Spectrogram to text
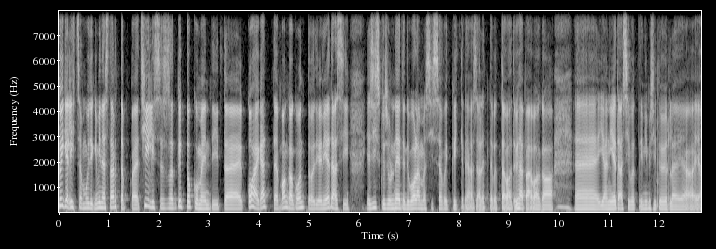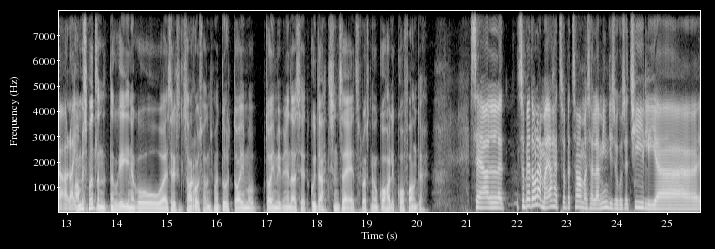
kõige lihtsam muidugi minna startup Tšiilisse, sa saad kõik dokumendid kohe kätte, pangakontod ja nii edasi. ja siis, kui sul need on juba olemas, siis sa võid kõike teha seal, ettevõtte avada ühe päevaga ja nii edasi, võtta inimesi tööle ja, ja. aga ma just mõtlen, et nagu keegi nagu selleks, et üldse aru saada, mismoodi turg toimub, toimib ja nii edasi, et kui tähtis on see, et sul oleks nagu kohalik co-founder? seal sa pead olema jah, et sa pead saama selle mingisuguse Tšiili äh,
